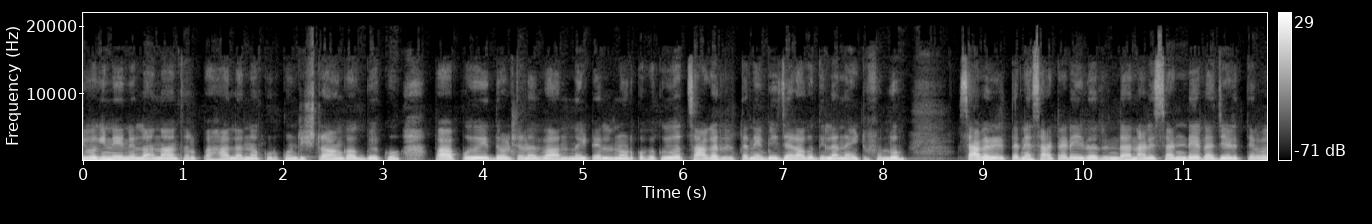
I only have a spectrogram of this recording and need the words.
ಇವಾಗ ಇನ್ನೇನಿಲ್ಲ, ನಾನು ಸ್ವಲ್ಪ ಹಾಲನ್ನು ಕುಡ್ಕೊಂಡು ಸ್ಟ್ರಾಂಗ್ ಆಗಬೇಕು. ಪಾಪು ಎದ್ದೊಳ್ತಾಳಲ್ವ ನೈಟೆಲ್ಲ ನೋಡ್ಕೋಬೇಕು. ಇವತ್ತು ಸಾಗರ್ ಇರ್ತಾನೆ, ಬೇಜಾರಾಗೋದಿಲ್ಲ ನೈಟ್ ಫುಲ್ಲು ಸಾಗರ್ ಇರ್ತಾನೆ ಸಾಟರ್ಡೆ ಇರೋದ್ರಿಂದ ನಾಳೆ ಸಂಡೇ ರಜೆ ಇರುತ್ತೆ ಅಲ್ವ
